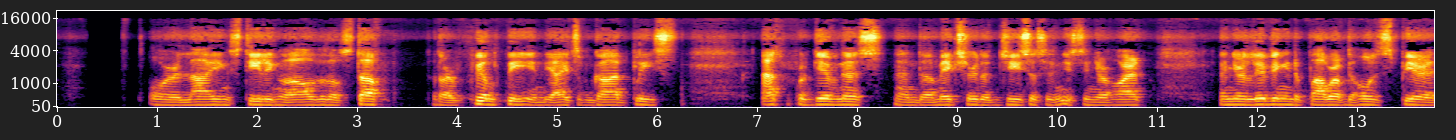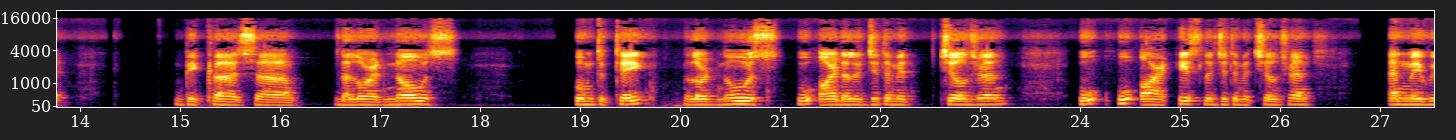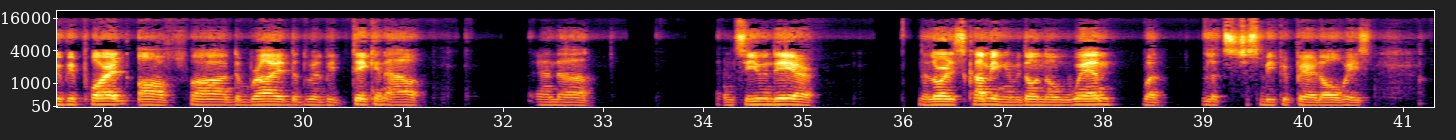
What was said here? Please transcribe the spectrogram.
or lying, stealing, all of those stuff that are filthy in the eyes of God, please ask for forgiveness and uh, make sure that Jesus is in your heart and you're living in the power of the Holy Spirit because uh, the Lord knows whom to take. The Lord knows who are the legitimate children, who, who are His legitimate children, and may we be part of uh, the bride that will be taken out. And uh, and see you in the air. The Lord is coming, and we don't know when, but let's just be prepared always.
